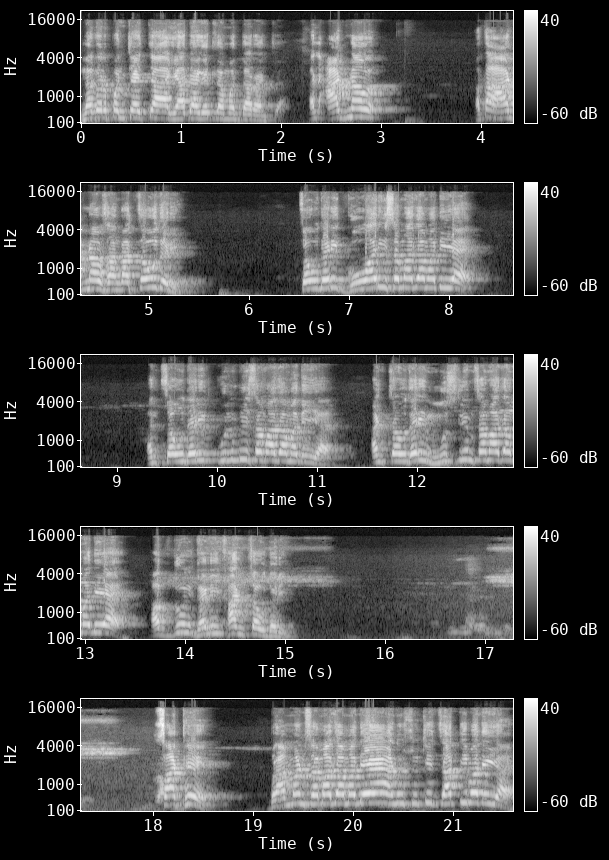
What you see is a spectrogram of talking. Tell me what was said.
नगरपंचायतच्या याद्या घेतल्या मतदारांच्या. आणि आडनाव आता आडनाव सांगा चौधरी. चौधरी गोवारी समाजामध्ये आहे. आणि चौधरी कुणबी समाजामध्ये आहे. आणि चौधरी मुस्लिम समाजामध्ये आहे. अब्दुल घनी खान चौधरी. साठे. ब्राह्मण समाजामध्ये आहे अनुसूचित जातीमध्येही आहे.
